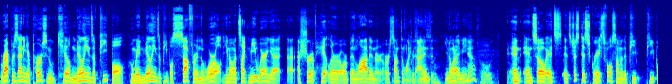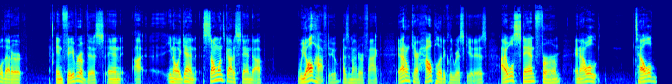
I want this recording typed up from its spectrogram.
representing a person who killed millions of people, who made millions of people suffer in the world. You know, it's like me wearing a, a shirt of Hitler or Bin Laden or, or something like that. And you know what I mean? Yeah. Oh. And and so it's it's just disgraceful some of the pe- people that are in favor of this. And I, you know, again, someone's got to stand up. We all have to, as a matter of fact. And I don't care how politically risky it is. I will stand firm and I will tell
